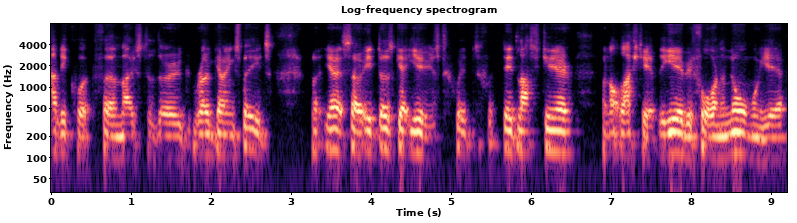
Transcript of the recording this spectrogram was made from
adequate for most of the road going speeds. But yeah, so it does get used. We did last year, well, not last year, the year before, in a normal year,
